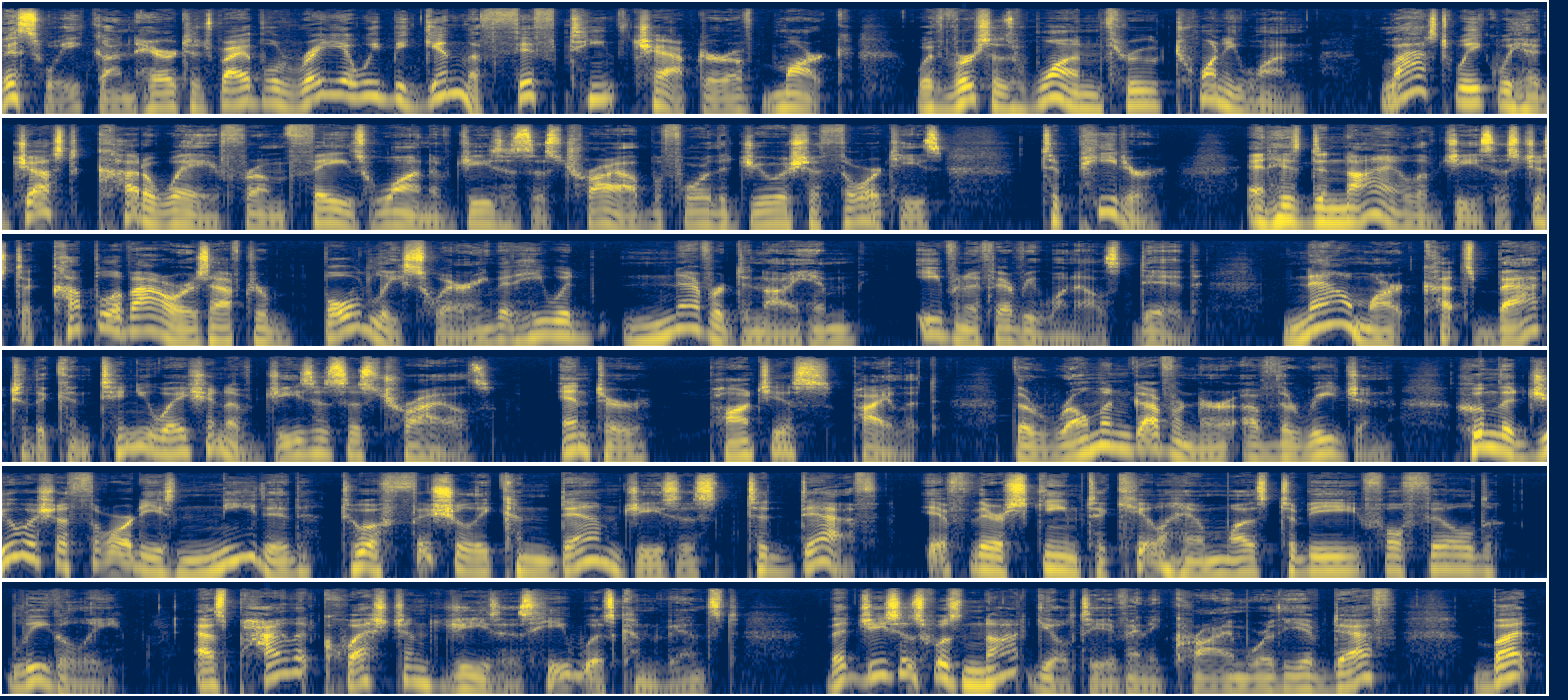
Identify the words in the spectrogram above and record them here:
This week on Heritage Bible Radio, we begin the 15th chapter of Mark with verses 1 through 21. Last week, we had just cut away from phase one of Jesus' trial before the Jewish authorities to Peter and his denial of Jesus just a couple of hours after boldly swearing that he would never deny him, even if everyone else did. Now, Mark cuts back to the continuation of Jesus' trials. Enter Pontius Pilate the Roman governor of the region, whom the Jewish authorities needed to officially condemn Jesus to death if their scheme to kill him was to be fulfilled legally. As Pilate questioned Jesus, he was convinced that Jesus was not guilty of any crime worthy of death, but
